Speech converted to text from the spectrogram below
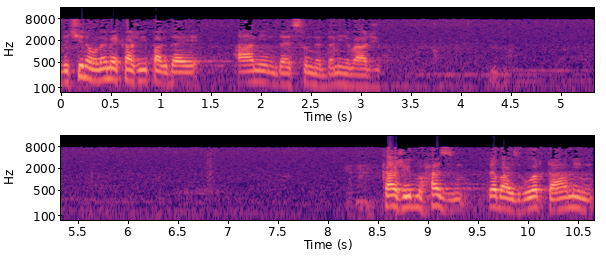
Većina uleme kaže ipak da je amin, da je sunnet, da nije važiv. Kaže Ibn Hazm, treba izgovoriti amin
